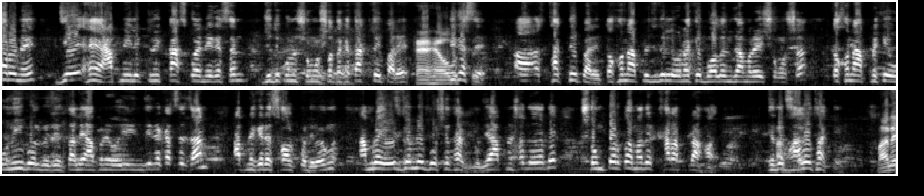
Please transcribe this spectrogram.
কারণে যে হ্যাঁ আপনি ইলেকট্রনিক কাজ করে নিয়ে গেছেন যদি কোনো সমস্যা থাকে থাকতেই পারে হ্যাঁ, হ্যাঁ, ঠিক আছে থাকতেই পারে। তখন আপনি যদি ওনাকে বলেন যে আমার এই সমস্যা তখন আপনাকে উনিই বলবে যে তাহলে আপনি ওই ইঞ্জিনের কাছে যান আপনাকে এটা সলভ করে দেবে। এবং আমরা এর জন্য বসে থাকব যে আপনার সাথে যাতে সম্পর্ক আমাদের খারাপ না হয় যাতে আচ্ছা। ভালো থাকে। মানে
